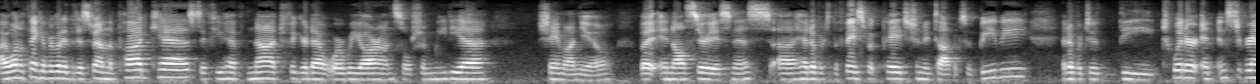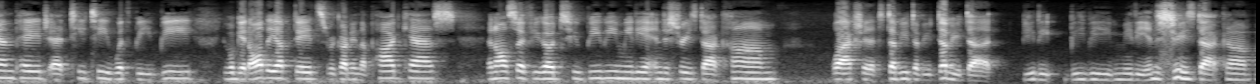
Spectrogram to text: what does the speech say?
I want to thank everybody that has found the podcast. If you have not figured out where we are on social media, shame on you. But in all seriousness, uh, head over to the Facebook page, Trending Topics with BB. Head over to the Twitter and Instagram page at TT with BB. You will get all the updates regarding the podcast. And also, if you go to bbmediaindustries.com, well, actually, that's www.bbmediaindustries.com,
